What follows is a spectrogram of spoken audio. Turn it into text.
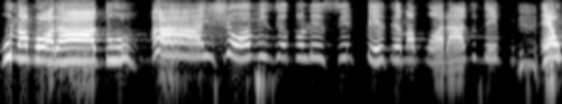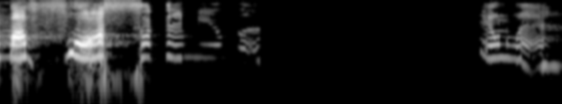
o namorado. Ai, jovens e adolescentes perder namorado é uma fossa tremenda. Eu não é.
